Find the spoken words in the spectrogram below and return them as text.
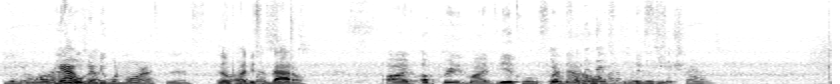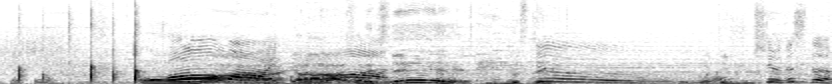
Can we do more rounds? Yeah, we're gonna do one more after this. And then we'll probably do some plus battle. I've upgraded my vehicle for yeah, now. for the next I one, can can we do defeat. six rounds? We had. Oh, Oh my my god! What God. is this? Dang, he was Dude. What did you say? Dude, this is the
